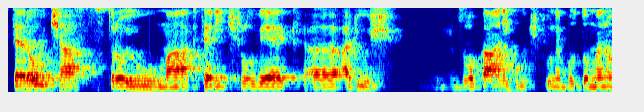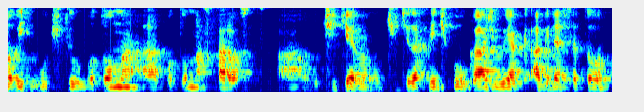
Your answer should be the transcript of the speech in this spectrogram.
kterou část strojů má který člověk, ať už z lokálních účtů nebo z domenových účtů potom, potom na starost. A určitě, určitě za chvíličku ukážu, jak a kde se to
